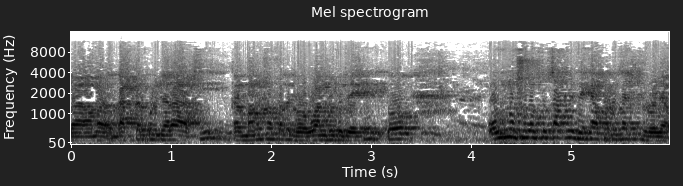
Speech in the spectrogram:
বা আমার ডাক্তার করে যারা আছি কারণ মানুষ আপনাদের ভগবান রূপে দেখে তো অন্য সমস্ত চাকরি থেকে আপনাদের চাকরি সরে যাওয়া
